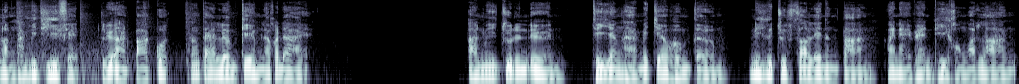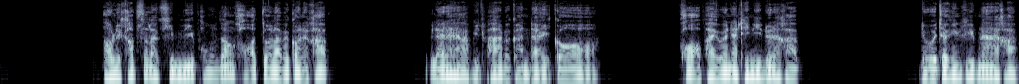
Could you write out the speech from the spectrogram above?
หลังทำพิธีเสร็จ หรืออาจปรากฏตั้งแต่เริ่มเกมแล้วก็ได้อาจมีจุดอื่น ๆ ที่ยังหาไม่เจอเพิ่มเติม นี่คือจุดซ่อนเลนต่างๆภายในแผนที่ของวัดล้าง เอาเลยครับสำหรับคลิปนี้ผมต้องขอตัวลาไปก่อนนะครับ และถ้าหากผิดพลาดประการใดก็ ขออภัยไว้ณที่นี้ด้วยนะครับ เดี๋ยวไว้เจอกันคลิปหน้านะครับ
